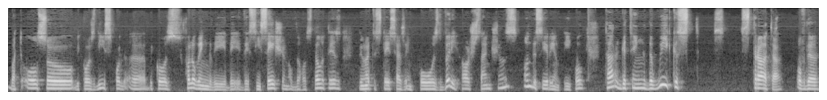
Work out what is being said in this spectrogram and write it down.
but also because these, uh, because following the, the, the cessation of the hostilities, the United States has imposed very harsh sanctions on the Syrian people, targeting the weakest strata of the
